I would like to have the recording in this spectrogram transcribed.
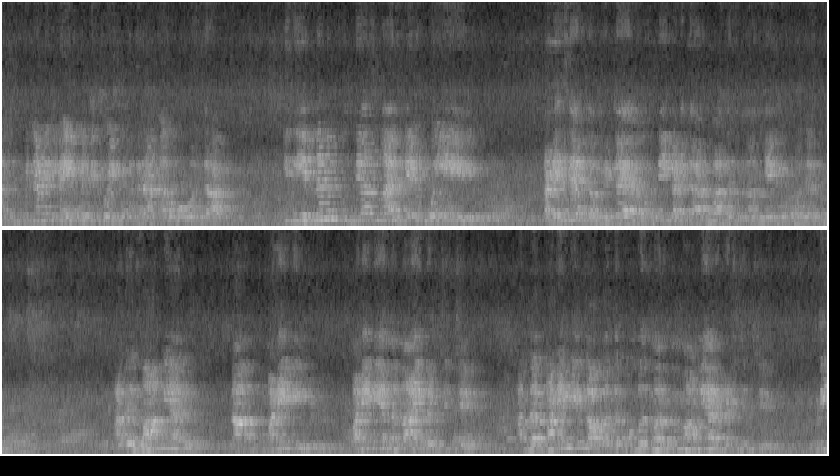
அதுக்கு பின்னாடி லைன் கட்டி போயிட்டு இருக்கிறாங்க ஒவ்வொருத்தரா. இது என்னென்ன வித்தியாசமா இருக்கேன்னு போய் கடைசியா இருக்கவங்கிட்ட ஒட்டி டீ கடைக்காரன் பார்த்துட்டு நான் கேட்கும்போது அது மாமியார் நான் மனைவி. மனைவி அந்த நாய் கடிச்சிச்சு. அந்த மனைவியை காப்பாற்ற போகும்போது மறுபடியும் மாமியார் கடிச்சிச்சு. இப்படி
